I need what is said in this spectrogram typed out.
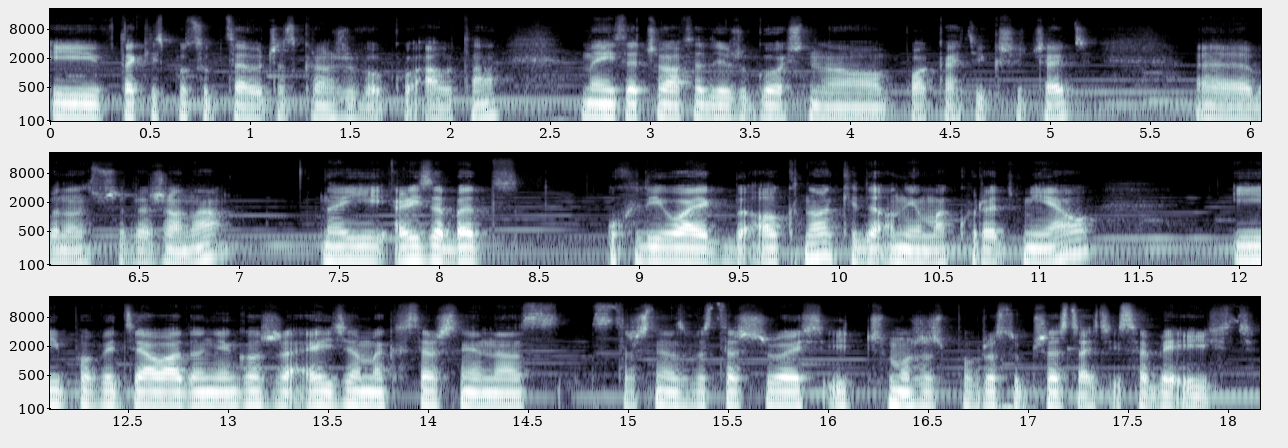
I w taki sposób cały czas krąży wokół auta. May zaczęła wtedy już głośno płakać i krzyczeć, e, będąc przerażona. No i Elizabeth uchyliła jakby okno, kiedy on ją akurat mijał i powiedziała do niego, że ej ziomek, strasznie nas, strasznie nas wystraszyłeś i czy możesz po prostu przestać i sobie iść.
